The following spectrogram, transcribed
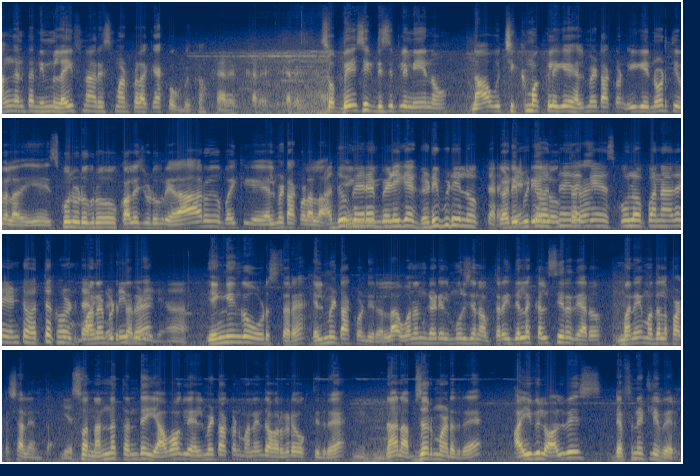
ಹಂಗಂತ ನಿಮ್ಮ ಲೈಫ್ನ ರಿಸ್ಕ್ ಮಾಡ್ಕೊಳಕ್ ಯಾಕೆ ಹೋಗ್ಬೇಕು? Correct correct correct so basic discipline ಏನು? ನಾವು ಚಿಕ್ಕ ಮಕ್ಕಳಿಗೆ ಹೆಲ್ಮೆಟ್ ಹಾಕೊಂಡು ಈಗ ನೋಡ್ತೀವಲ್ಲ ಸ್ಕೂಲ್ ಹುಡುಗರು ಕಾಲೇಜ್ ಹುಡುಗರು ಯಾರು ಬೈಕಿಗೆ ಹೆಲ್ಮೆಟ್ ಹಾಕೊಳ್ಳಲ್ಲ ಅದು ಬೇರೆ ಬೆಳಿಗ್ಗೆ ಗಡಿಬಿಡಿಯಲ್ಲಿ ಹೋಗ್ತಾರೆ. ಗಡಿಬಿಡಿಯಲ್ಲಿ ಹೋಗ್ತಾರೆ. ಸ್ಕೂಲ್ ಓಪನ್ ಆದ್ರೆ ಎಂಟು ಹತ್ತಕ್ಕೆ ಹೊರಡ್ತಾರೆ ಮನೆ ಬಿಡ್ತಾರೆ. ಹೆಂಗೆಂಗೋ ಓಡಿಸ್ತಾರೆ ಹೆಲ್ಮೆಟ್ ಹಾಕೊಂಡಿರಲ್ಲ ಒಂದೊಂದ್ ಗಾಡಿಯಲ್ಲಿ ಮೂರ್ ಜನ ಹೋಗ್ತಾರೆ. ಇದೆಲ್ಲ ಕಲ್ಸಿರೋದು ಯಾರು? ಮನೆ ಮೊದಲ ಪಾಠಶಾಲೆ ಅಂತ. ಸೊ ನನ್ನ ತಂದೆ ಯಾವಾಗ್ಲೂ ಹೆಲ್ಮೆಟ್ ಹಾಕೊಂಡು ಮನೆಯಿಂದ ಹೊರಗಡೆ ಹೋಗ್ತಿದ್ರೆ. ನಾನು ಅಬ್ಸರ್ವ್ ಮಾಡಿದ್ರೆ I will always definitely wear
